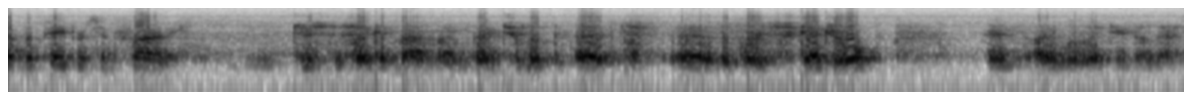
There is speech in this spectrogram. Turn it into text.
have the papers in front of me? just a second, ma'am. I'm going to look at uh, the court's schedule, and I will let you know that.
